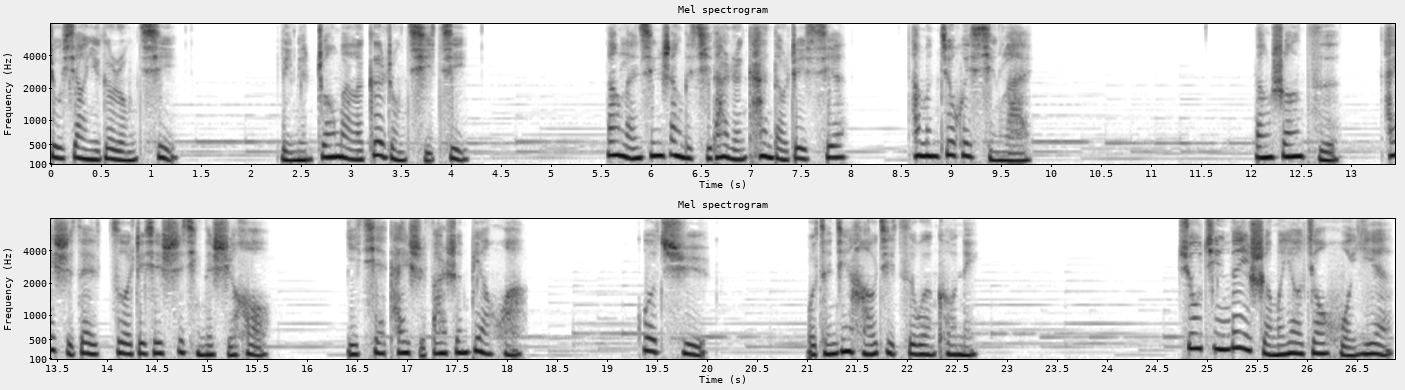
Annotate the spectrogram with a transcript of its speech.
就像一个容器，里面装满了各种奇迹。当蓝星上的其他人看到这些，他们就会醒来。当双子开始在做这些事情的时候，一切开始发生变化。过去，我曾经好几次问 c o n y 究竟为什么要叫火焰？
